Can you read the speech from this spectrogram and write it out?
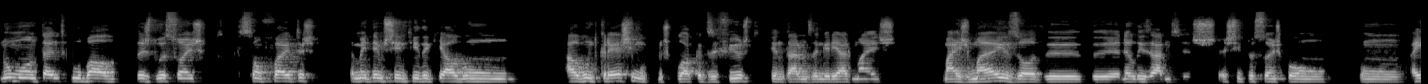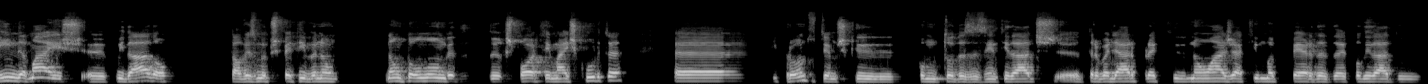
no, montante global das doações que são feitas, também temos sentido aqui algum, algum decréscimo, que nos coloca desafios de tentarmos angariar mais, mais meios ou de, de analisarmos as, as situações com, com, ainda mais uh, cuidado, ou talvez uma perspectiva não, não tão longa de, de resposta e mais curta. Uh, e pronto, temos que como todas as entidades, eh, trabalhar para que não haja aqui uma perda da qualidade do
